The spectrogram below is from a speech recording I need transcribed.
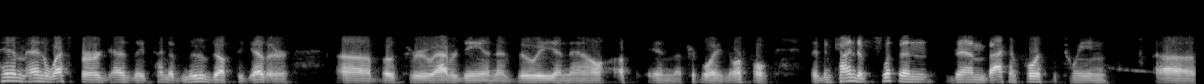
him and Westburg, as they've kind of moved up together, uh, both through Aberdeen and then Bowie and now up in the AAA Norfolk, they've been kind of flipping them back and forth between uh,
